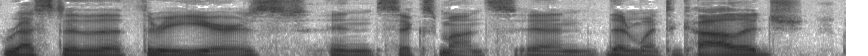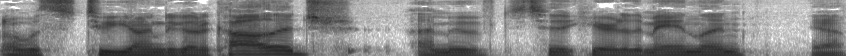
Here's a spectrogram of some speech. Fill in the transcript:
rest of the three years in six months, and then went to college. I was too young to go to college. I moved to here to the mainland Yeah.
